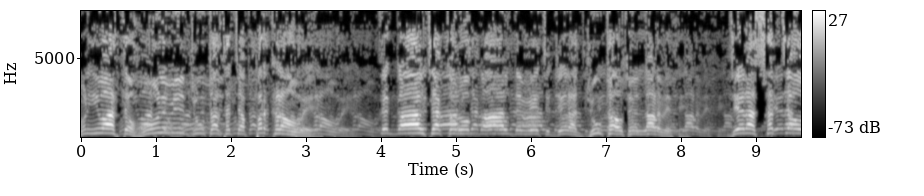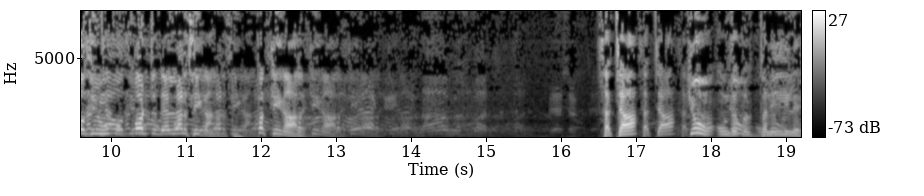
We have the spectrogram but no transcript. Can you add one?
ہوں یہ واسطے ہوں بھی جھوٹا سچا پرکھڑا ہوئے۔ تے گال چیک کرو گال دے وچ جیڑا جھوٹا اسے لڑ ویسے جیڑا سچا اسی ہوں کو کٹ دے لڑسی کان پکی گال سچا؟ سچا؟ کیوں؟ ان دے کول دلیل ہے۔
